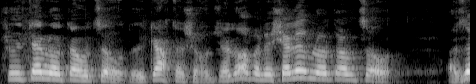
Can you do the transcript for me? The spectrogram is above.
שהוא ייתן לו את ההוצאות. הוא ייקח את השעון שלו, אבל ישלם לו את ההוצאות. אז זה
